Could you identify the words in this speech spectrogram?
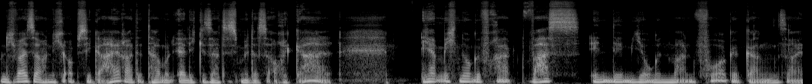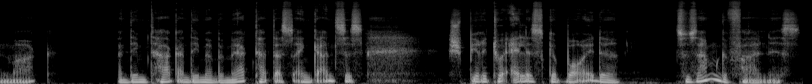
Und ich weiß auch nicht, ob sie geheiratet haben und ehrlich gesagt ist mir das auch egal. Ich habe mich nur gefragt, was in dem jungen Mann vorgegangen sein mag. An dem Tag, an dem er bemerkt hat, dass ein ganzes spirituelles Gebäude zusammengefallen ist.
